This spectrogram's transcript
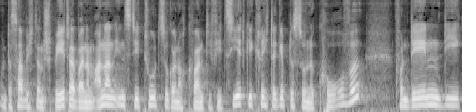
Und das habe ich dann später bei einem anderen Institut sogar noch quantifiziert gekriegt. Da gibt es so eine Kurve von denen, die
